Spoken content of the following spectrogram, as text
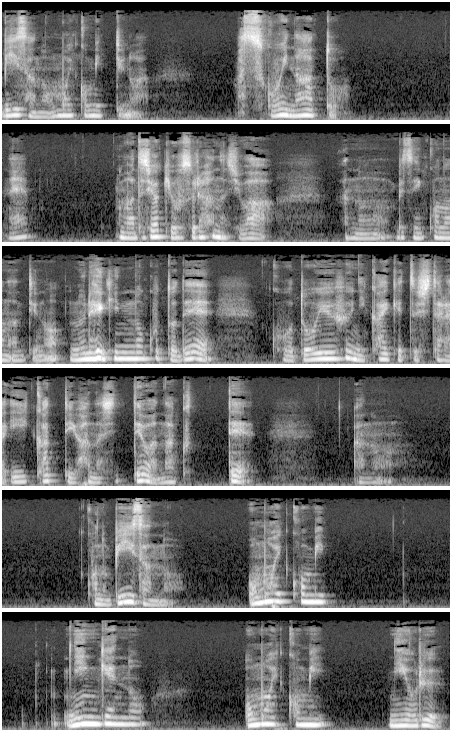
B さんの思い込みっていうのは、まあ、すごいなと。ね、まあ、私が今日する話はあの別にこのなんていうの？濡れ衣のことでこうどういうふうに解決したらいいかっていう話ではなくってあのこの B さんの思い込み人間の思い込みによる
